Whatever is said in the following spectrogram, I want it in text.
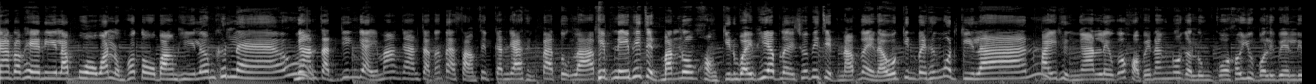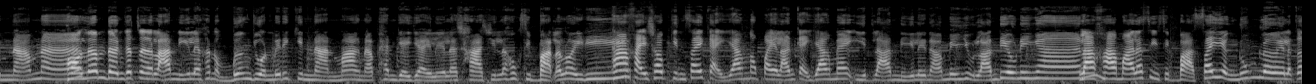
งานประเพณีรับบัววัดหลวงพ่อโตบางพีเริ่มขึ้นแล้ว งานจัดยิ่งใหญ่มากงานจัดตั้งแต่ 30 กันยาถึง 8 ตุลาคลิปนี้พี่จิตรบัตรรวมของกินไว้เพียบเลยช่วยพี่จิตรนับหน่อยนะว่ากินไปทั้งหมดกี่ร้าน ไปถึงงานเร็วก็ขอไปนั่งนวดกับลุงกัวเขาอยู่บริเวณริมน้ำนะ พอเริ่มเดินก็เจอร้านนี้เลยขนมเบื้องยวนไม่ได้กินนานมากนะแผ่นใหญ่ๆเลยราคาชิ้นละ 60 บาทอร่อยดีถ้าใครชอบกินไส้ไก่ย่างต้องไปร้านไก่ย่างแม่อีทร้านนี้เลยนะ มีอยู่ร้านเดียวในงาน ราคาไม้ละ 40 บาทไส้อย่างนุ่มเลย แล้วก็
